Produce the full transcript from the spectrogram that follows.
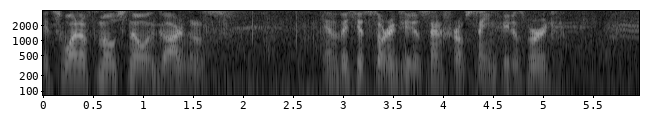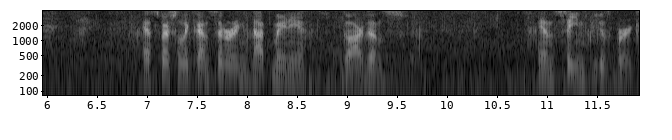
It's one of most known gardens in the historic city center of St. Petersburg, especially considering not many gardens in St. Petersburg.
